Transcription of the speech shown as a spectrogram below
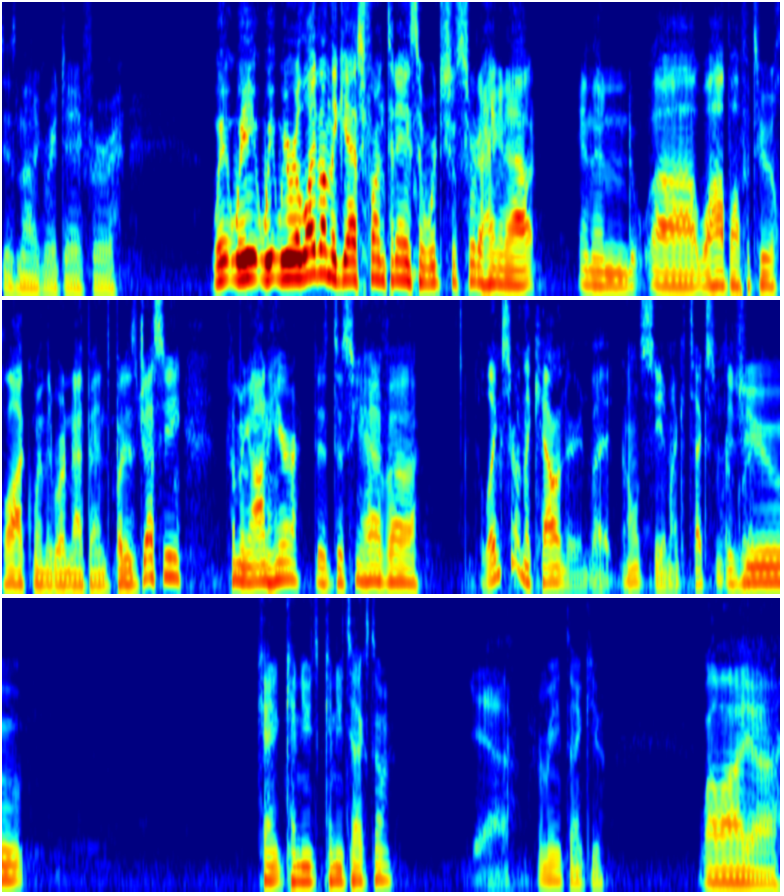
is not a great day for. We, we we we were light on the gas front today, so we're just sort of hanging out, and then uh, we'll hop off at two o'clock when the roadmap ends. But is Jesse coming on here? Does does he have uh The links are on the calendar invite. I don't see him. I could text him. Did quick. you? Can can you can you text him Yeah. for me? Thank you. While I uh,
